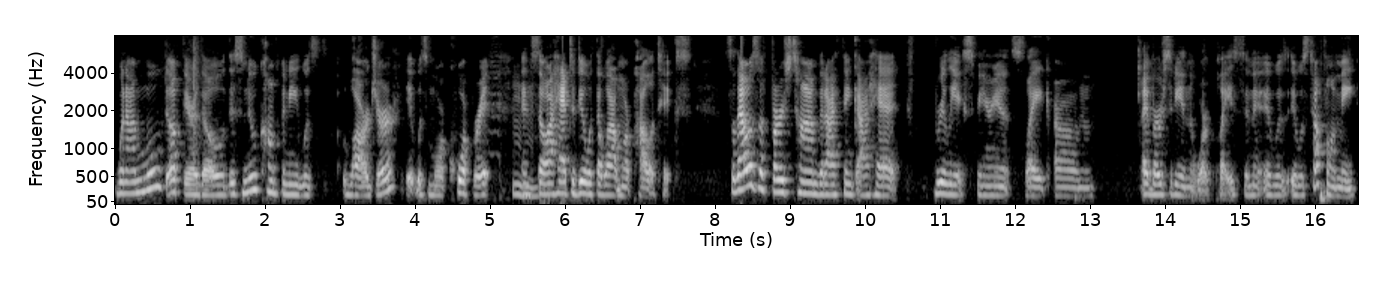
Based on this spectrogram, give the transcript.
When I moved up there, though, this new company was larger; it was more corporate, mm-hmm. and so I had to deal with a lot more politics so that was the first time that I think I had really experienced like um, adversity in the workplace, and it, it, was it was tough on me.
